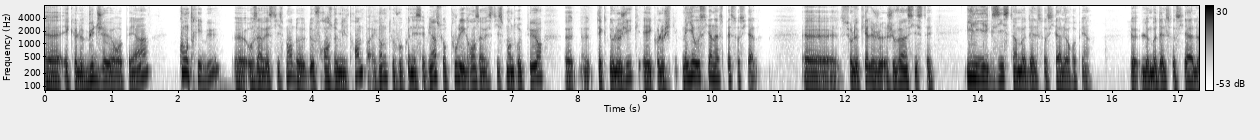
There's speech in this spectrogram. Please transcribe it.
et que le budget européen contribue euh, aux investissements de, France 2030, par exemple, que vous connaissez bien, sur tous les grands investissements de rupture euh, technologique et écologique. Mais il y a aussi un aspect social sur lequel je, veux insister. Il existe un modèle social européen. Le, modèle social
